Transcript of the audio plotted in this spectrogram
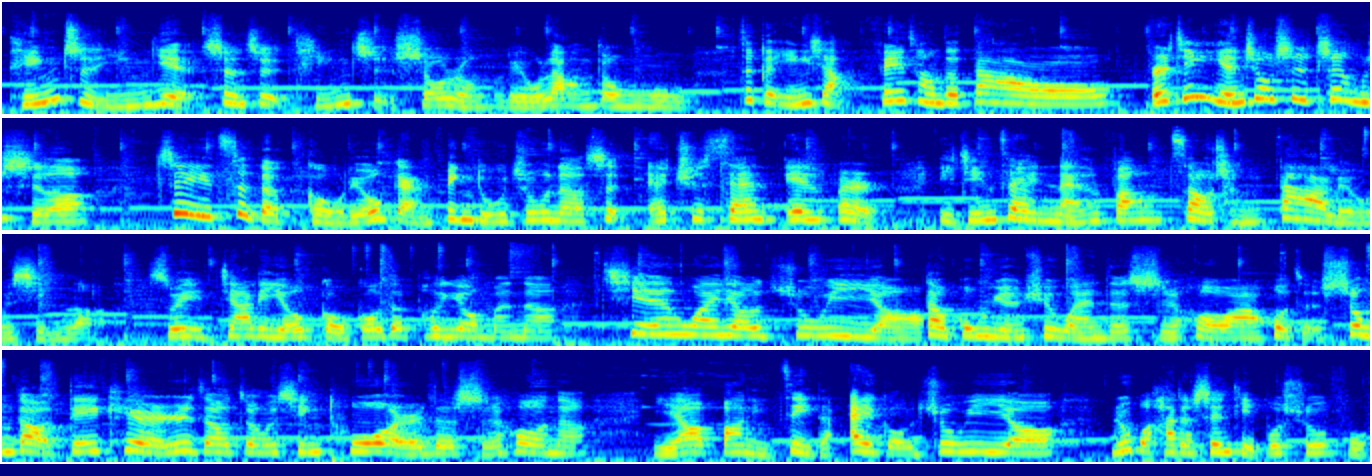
停止营业，甚至停止收容流浪动物。这个影响非常的大哦。而经研究室证实了。这一次的狗流感病毒株呢，是 H3N2，已经在南方造成大流行了。所以家里有狗狗的朋友们呢，千万要注意哦。到公园去玩的时候啊，或者送到 daycare 日照中心托儿的时候呢，也要帮你自己的爱狗注意哦。如果它的身体不舒服，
